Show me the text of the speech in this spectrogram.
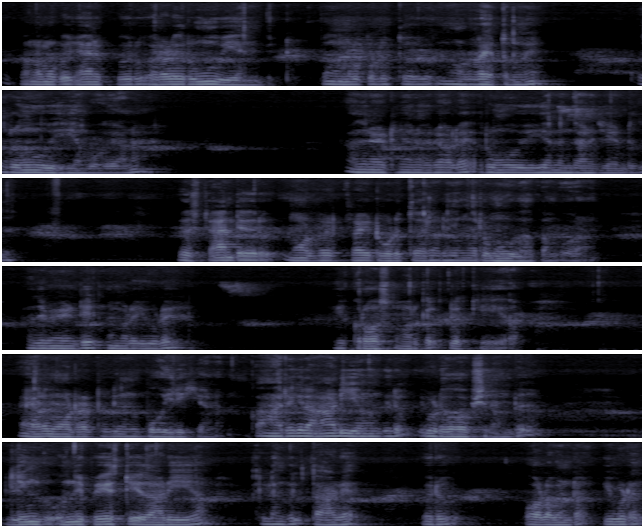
ഇപ്പം നമുക്ക് ഞാനിപ്പോൾ ഒരു ഒരാളെ റിമൂവ് ചെയ്യാനും പറ്റും. ഇപ്പം നമ്മൾ കൊടുത്ത മോഡറേറ്ററിനെ റിമൂവ് ചെയ്യാൻ പോവുകയാണ്. അതിനായിട്ട് ഞാൻ ഒരാളെ റിമൂവ് ചെയ്യാൻ എന്താണ് ചെയ്യേണ്ടത്? ഒരു സ്റ്റാൻഡ് ഒരു മോഡറേറ്ററായിട്ട് കൊടുത്ത ഒരാളെ ഒന്ന് റിമൂവ് ആക്കാൻ പോവുകയാണ് അതിനുവേണ്ടി നമ്മുടെ ഇവിടെ ഈ ക്രോസ് മാർക്കിൽ ക്ലിക്ക് ചെയ്യുക. അയാൾ മോഡറേറ്ററിൽ നിന്ന് പോയിരിക്കുകയാണ്. ആരെങ്കിലും ആഡ് ചെയ്യണമെങ്കിലും ഇവിടെ ഓപ്ഷനുണ്ട് ലിങ്ക് ഒന്ന് പേസ്റ്റ് ചെയ്ത് ആഡ് ചെയ്യുക. അല്ലെങ്കിൽ താഴെ ഒരു കോളമുണ്ട് ഇവിടെ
